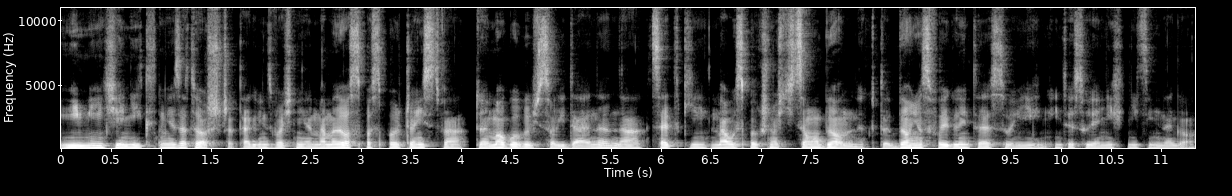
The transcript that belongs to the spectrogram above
nimi się nikt nie zatroszczy, tak? Więc właśnie mamy rozpad społeczeństwa, które mogło być solidarne na setki małych społeczności samobronnych, które bronią swojego interesu i nie interesuje nich nic innego.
